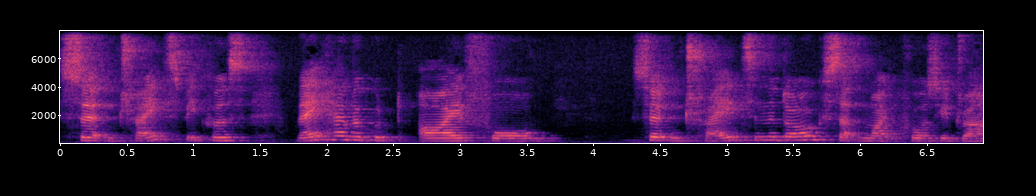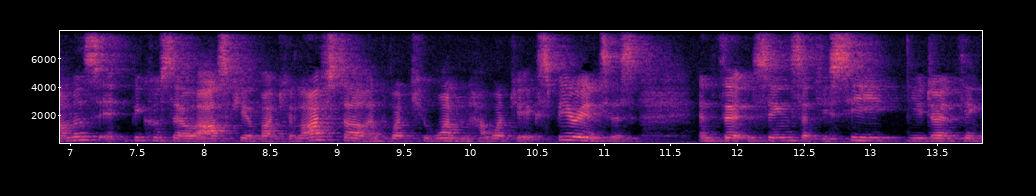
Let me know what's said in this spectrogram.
certain traits because they have a good eye for certain traits in the dogs that might cause you dramas because they'll ask you about your lifestyle and what you want and how, what your experience is and certain things that you see you don't think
